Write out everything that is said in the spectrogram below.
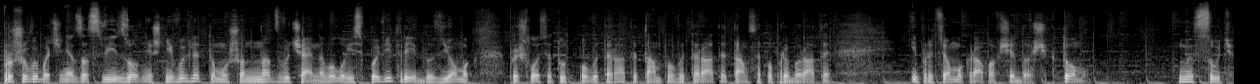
Прошу вибачення за свій зовнішній вигляд, тому що надзвичайна вологість в повітрі, і до зйомок прийшлося тут повитирати, там повитирати, там все поприбирати. І при цьому крапав ще дощик. Тому не суть.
